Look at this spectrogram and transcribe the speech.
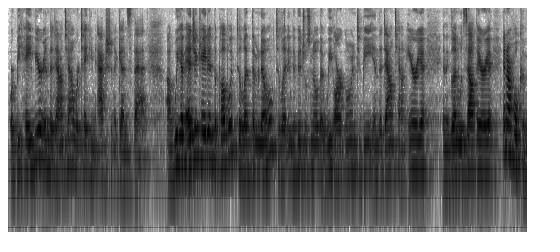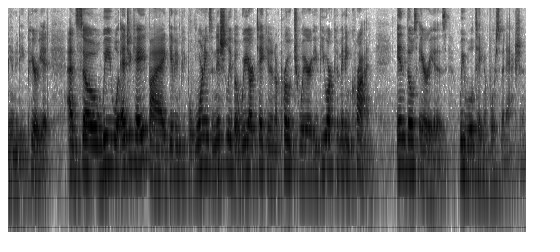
or behavior in the downtown, we're taking action against that. Uh, we have educated the public to let them know, to let individuals know that we are going to be in the downtown area, in the Glenwood South area, in our whole community, period. And so we will educate by giving people warnings initially, but we are taking an approach where if you are committing crime in those areas, we will take enforcement action.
